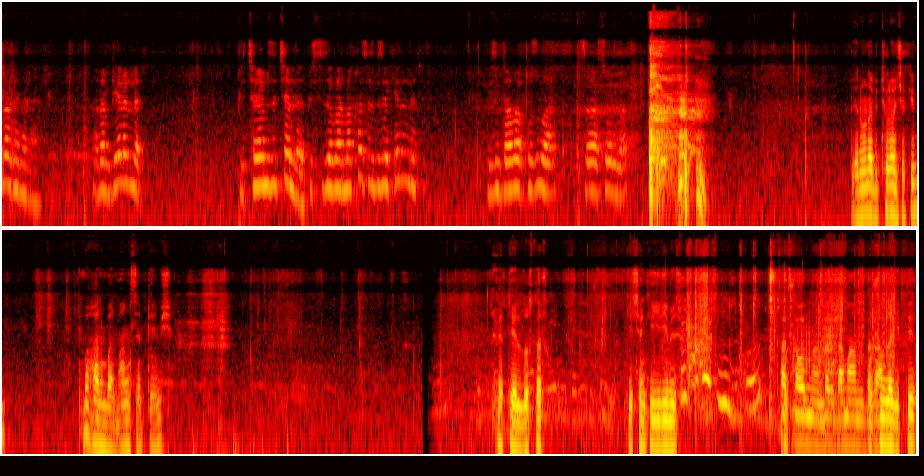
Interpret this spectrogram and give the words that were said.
bırak. Adam gelirler. Çayımızı içerler. Biz size varmadık siz bize gelirler. Bizim dava kuzu var. Sağ sol var. Ben ona bir tören çekeyim. Bakalım bakalım hangi semtteymiş. Evet değerli dostlar. Geçenki yediğimiz Saç kavurmanın böyle damağımızda kaldı. hoşumuza gitti.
